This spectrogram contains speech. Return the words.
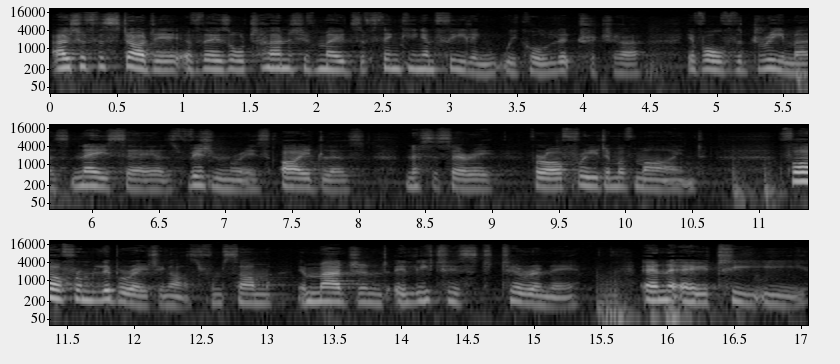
Out of the study of those alternative modes of thinking and feeling we call literature evolve the dreamers, naysayers, visionaries, idlers necessary for our freedom of mind far from liberating us from some imagined elitist tyranny, NATE,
